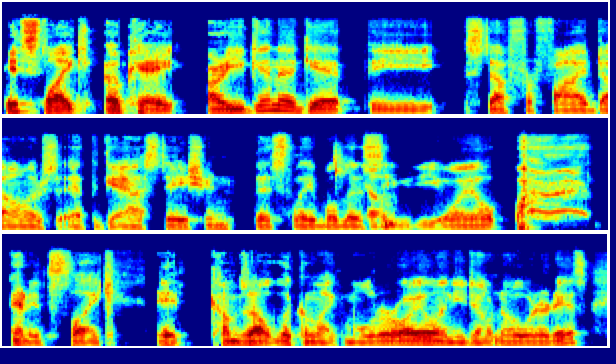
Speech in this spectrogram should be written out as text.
it's like okay are you gonna get the stuff for five dollars at the gas station that's labeled as Yep. cbd oil and it's like it comes out looking like motor oil and you don't know what it is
